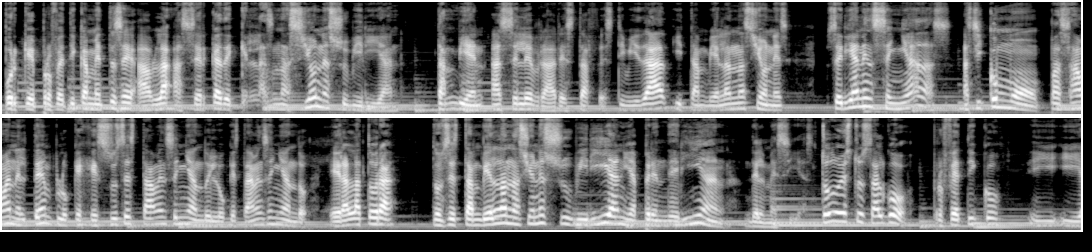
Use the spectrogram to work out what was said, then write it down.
porque proféticamente se habla acerca de que las naciones subirían también a celebrar esta festividad y también las naciones serían enseñadas, así como pasaba en el templo que Jesús estaba enseñando y lo que estaba enseñando era la Torah. Entonces también las naciones subirían y aprenderían del Mesías. Todo esto es algo profético y,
